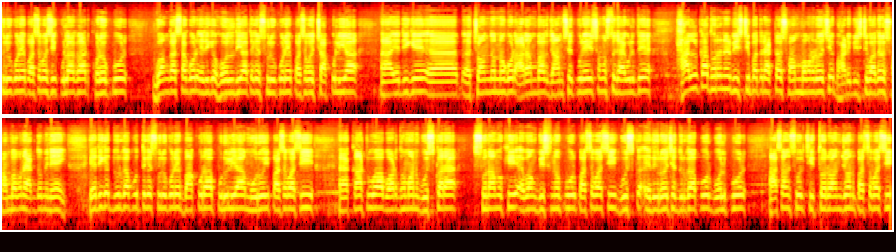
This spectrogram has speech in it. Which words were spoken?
শুরু করে পাশাপাশি কুলাঘাট, খড়গপুর গঙ্গাসাগর, এদিকে হলদিয়া থেকে শুরু করে পাশাপাশি চাকুলিয়া এদিকে চন্দননগর, আরামবাগ, জামশেদপুর, এই সমস্ত জায়গাগুলিতে হালকা ধরনের বৃষ্টিপাতের একটা সম্ভাবনা রয়েছে। ভারী বৃষ্টিপাতের সম্ভাবনা একদমই নেই। এদিকে দুর্গাপুর থেকে শুরু করে বাঁকুড়া, পুরুলিয়া, মুরুই, পাশাপাশি কাটুয়া, বর্ধমান, গুসকারা সোনামুখী এবং বিষ্ণুপুর, পাশাপাশি গুসকা এদিকে রয়েছে দুর্গাপুর, বোলপুর, আসানসোল, চিত্তরঞ্জন, পাশাপাশি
